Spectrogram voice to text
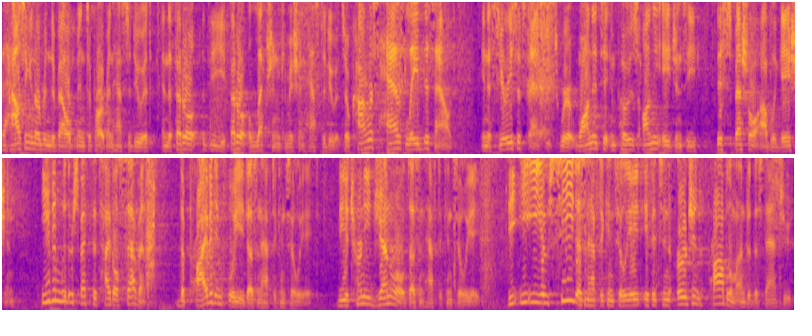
The Housing and Urban Development Department has to do it, and the Federal, the Federal Election Commission has to do it. So Congress has laid this out in a series of statutes where it wanted to impose on the agency this special obligation. Even with respect to Title VII, the private employee doesn't have to conciliate. The Attorney General doesn't have to conciliate. The EEOC doesn't have to conciliate if it's an urgent problem under the statute.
